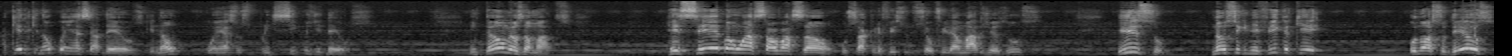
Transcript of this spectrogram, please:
aquele que não conhece a Deus, que não conhece os princípios de Deus. Então, meus amados, recebam a salvação, o sacrifício do seu filho amado Jesus. Isso não significa que o nosso Deus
